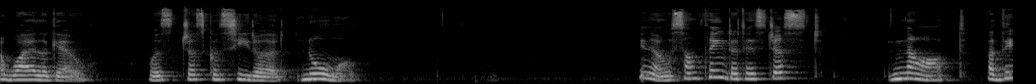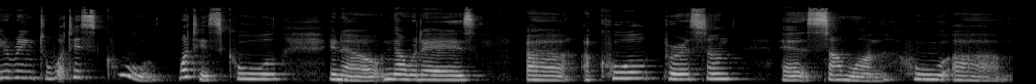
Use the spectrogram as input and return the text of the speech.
a while ago was just considered normal. You know, something that is just not adhering to what is cool. What is cool? You know, nowadays, uh, a cool person is someone who um,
